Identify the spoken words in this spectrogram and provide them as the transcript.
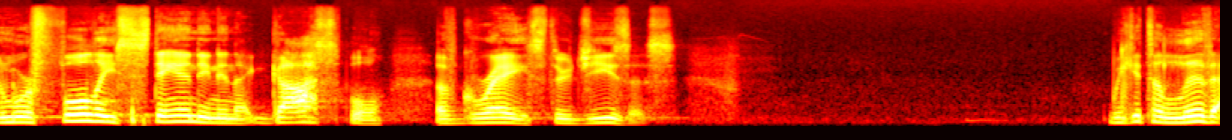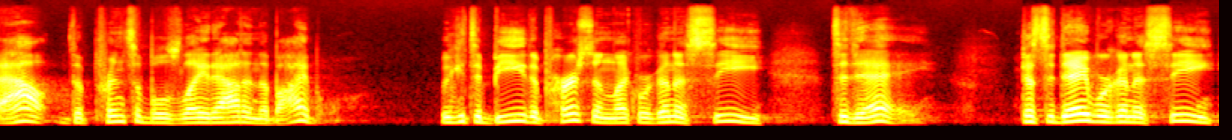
and we're fully standing in that gospel of grace through Jesus, we get to live out the principles laid out in the Bible. We get to be the person like we're going to see today. Because today we're going to see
